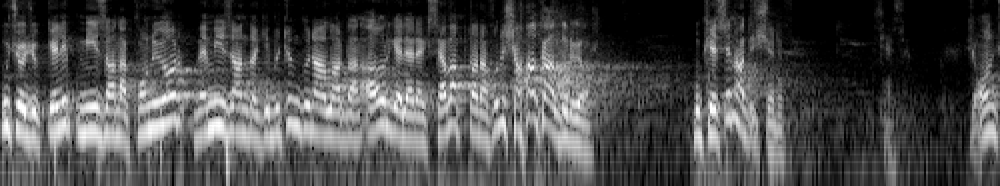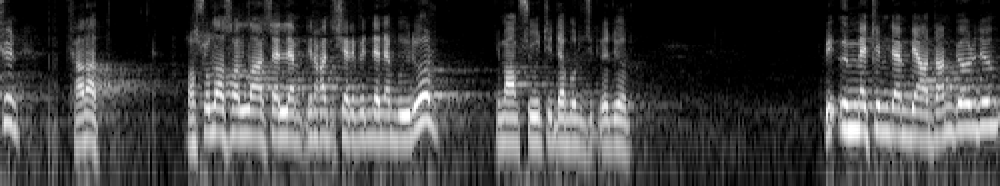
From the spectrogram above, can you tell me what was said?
bu çocuk gelip mizana konuyor ve mizandaki bütün günahlardan ağır gelerek sevap tarafını şaha kaldırıyor. Bu kesin hadis-i şerif. Kesin. İşte onun için Ferhat Resulullah sallallahu aleyhi ve sellem bir hadis-i şerifinde ne buyuruyor? İmam Suyuti de bunu zikrediyor. Bir ümmetimden bir adam gördüm.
